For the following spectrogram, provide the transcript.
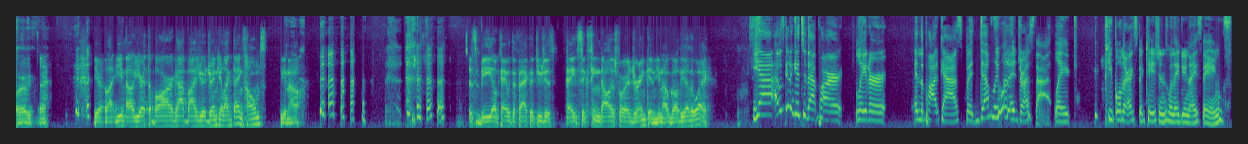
or you're like, you know, you're at the bar, guy buys you a drink, you're like, thanks, Holmes you know. just be okay with the fact that you just paid sixteen dollars for a drink and you know go the other way. Yeah, I was gonna get to that part later in the podcast, but definitely want to address that. Like people and their expectations when they do nice things.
